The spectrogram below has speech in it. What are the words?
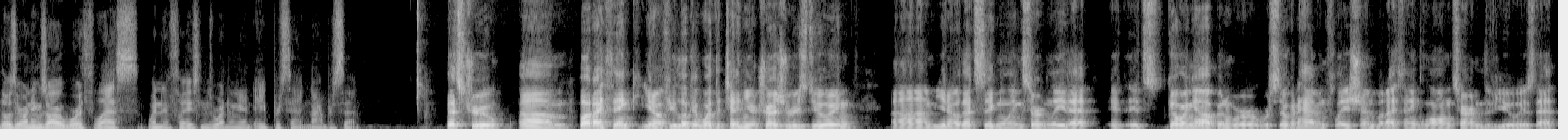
those earnings are worth less when inflation is running at eight percent, nine percent. That's true, um, but I think you know if you look at what the ten-year Treasury is doing, um, you know that's signaling certainly that it, it's going up, and we're we're still going to have inflation. But I think long term, the view is that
